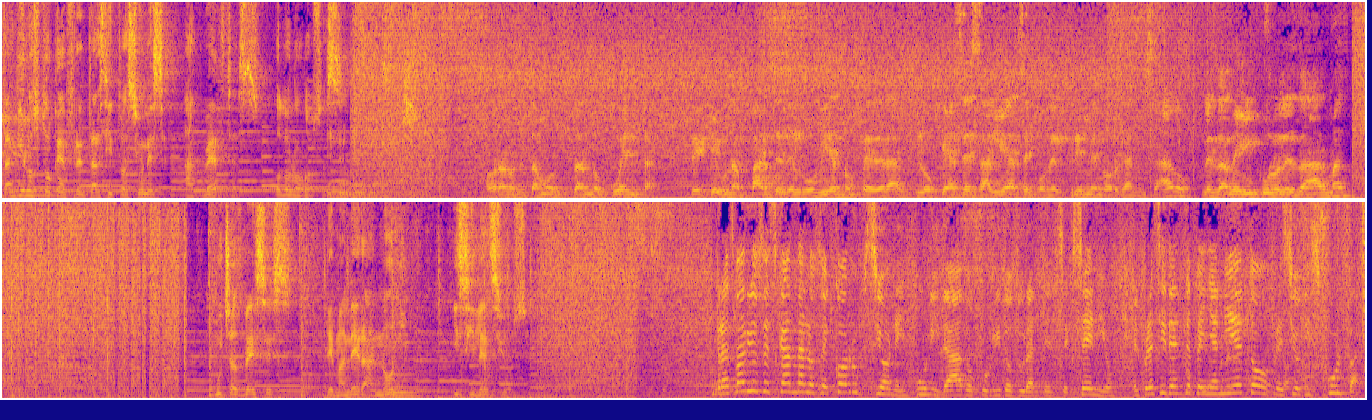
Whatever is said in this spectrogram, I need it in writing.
También nos toca enfrentar situaciones adversas o dolorosas. Ahora nos estamos dando cuenta de que una parte del gobierno federal lo que hace es aliarse con el crimen organizado. Les da vehículos, les da armas. Muchas veces de manera anónima y silenciosa. Tras varios escándalos de corrupción e impunidad ocurridos durante el sexenio, el presidente Peña Nieto ofreció disculpas.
